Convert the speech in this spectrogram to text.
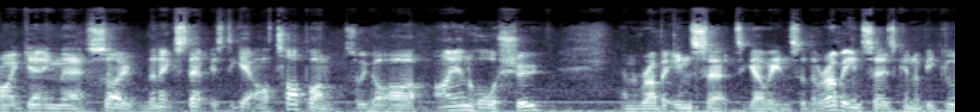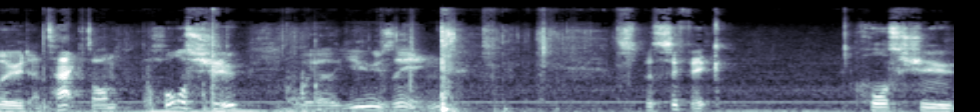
Right, getting there. So the next step is to get our top on. So we've got our iron horseshoe and rubber insert to go in. So the rubber insert is going to be glued and tacked on. The horseshoe, we are using specific horseshoe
